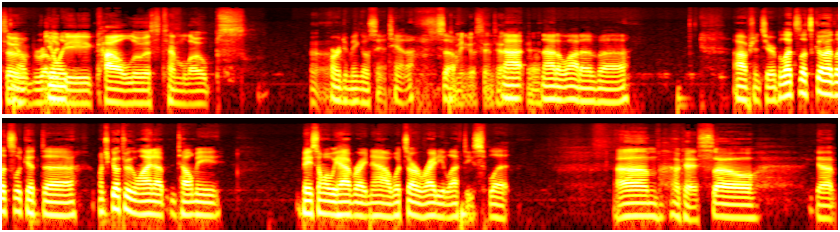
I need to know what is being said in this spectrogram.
so You know, really only- be Kyle Lewis, Tim Lopes, uh, or Domingo Santana. So Domingo Santana. not yeah. not a lot of uh, options here. But let's let's go ahead. Let's look at. Uh, why don't you go through the lineup and tell me, based on what we have right now, what's our righty lefty split? Um. Okay. So, you got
